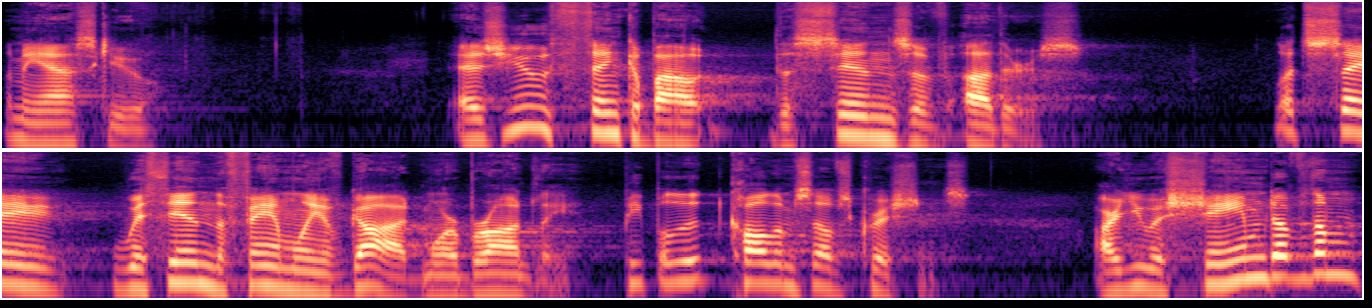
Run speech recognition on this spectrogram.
Let me ask you, as you think about the sins of others, let's say within the family of God more broadly, people that call themselves Christians, are you ashamed of them?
